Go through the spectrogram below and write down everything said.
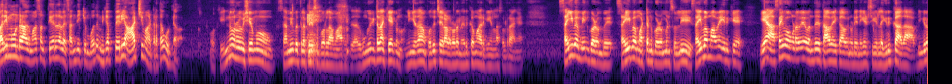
பதிமூன்றாவது மாதம் தேர்தலை சந்திக்கும் போது மிகப்பெரிய ஆட்சி மாற்றத்தை உண்டாகும். ஓகே இன்னொரு விஷயமும் சமீபத்தில் பேச பொருளாக மாறுது. அது உங்ககிட்ட தான் கேட்கணும். நீங்கள் தான் பொதுச் செயலாளரோட நெருக்கமாக இருக்கீங்கலாம் சொல்கிறாங்க சைவ மீன் குழம்பு சைவ மட்டன் குழம்புன்னு சொல்லி சைவமாகவே இருக்கே. ஏன் அசைவ உணவே வந்து தாவேகாவினுடைய நிகழ்ச்சிகளில் இருக்காதா? அப்படிங்கிற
